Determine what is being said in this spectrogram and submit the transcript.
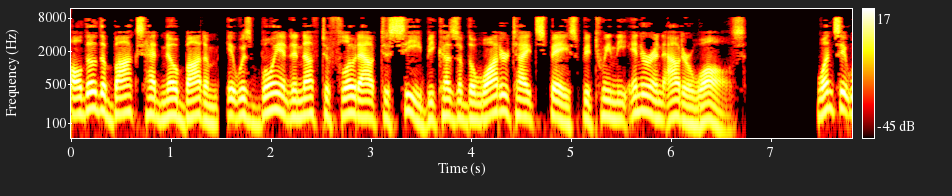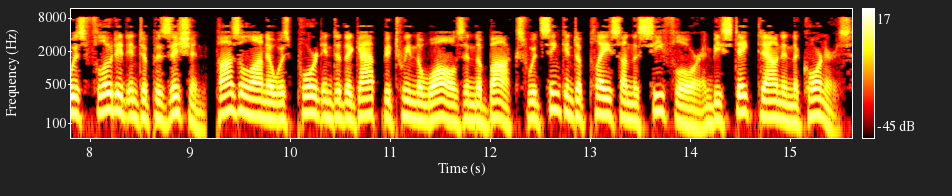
Although the box had no bottom, it was buoyant enough to float out to sea because of the watertight space between the inner and outer walls. Once it was floated into position, pozzolana was poured into the gap between the walls and the box would sink into place on the seafloor and be staked down in the corners.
